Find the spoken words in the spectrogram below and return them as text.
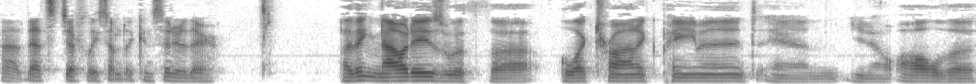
Uh, that's definitely something to consider there. I think nowadays with uh, electronic payment and you know all the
